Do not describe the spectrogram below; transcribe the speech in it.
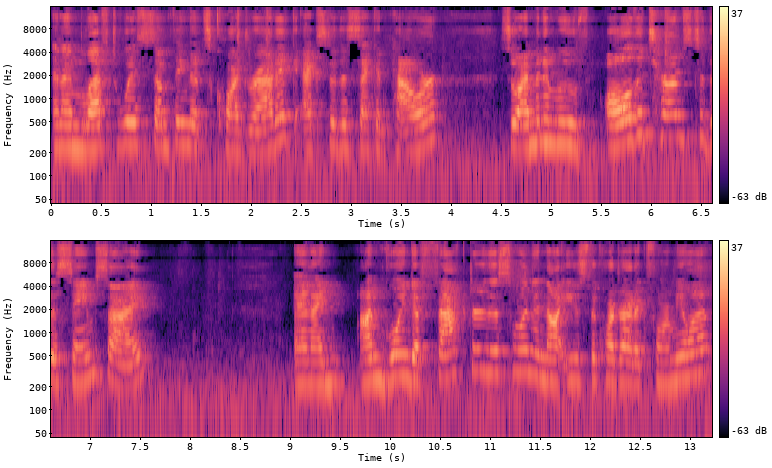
and I'm left with something that's quadratic, x to the second power. So I'm going to move all the terms to the same side and I, I'm going to factor this one and not use the quadratic formula.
